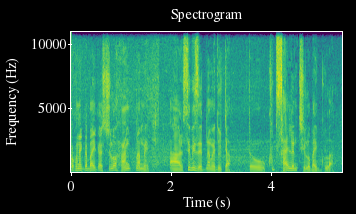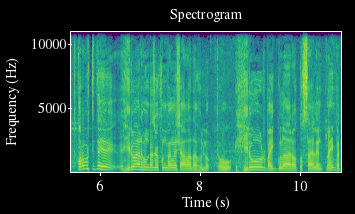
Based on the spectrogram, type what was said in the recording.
তখন একটা বাইক আসছিল হাঙ্ক নামে, আর সিবিজেড নামে দুইটা। তো খুব সাইলেন্ট ছিল বাইকগুলা পরবর্তীতে হিরো আর হোন্ডা যখন বাংলাদেশে আলাদা হলো তো হিরোর বাইকগুলো আর অত সাইলেন্ট নাই বাট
